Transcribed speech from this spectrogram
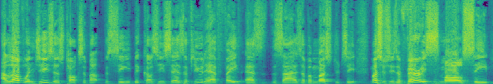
I love when Jesus talks about the seed because he says if you'd have faith as the size of a mustard seed. Mustard seed is a very small seed,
